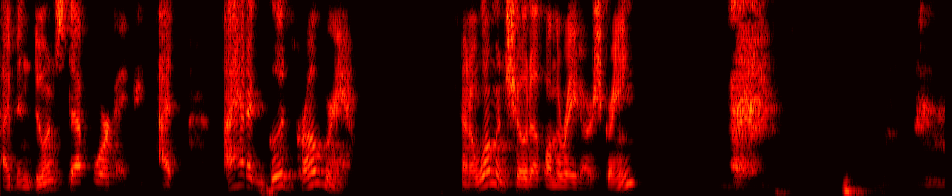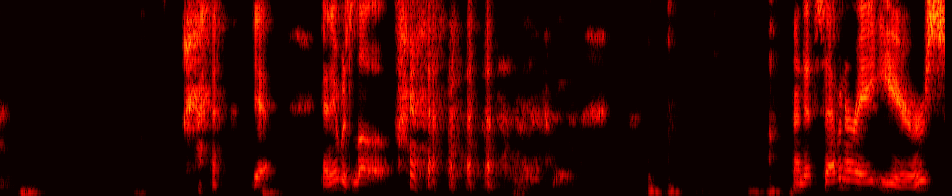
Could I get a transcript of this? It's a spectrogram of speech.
I'd been doing step work. I, I had a good program. And a woman showed up on the radar screen. yeah, and it was love. and at seven or eight years,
